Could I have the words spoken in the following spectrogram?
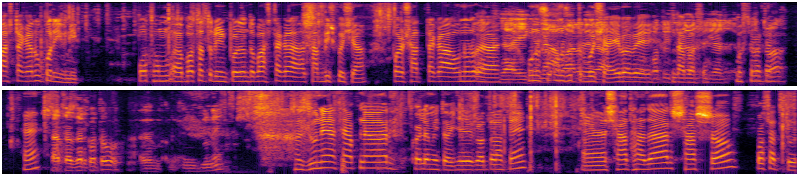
পাঁচ টাকার উপরে ইউনিট প্রথম পঁচাত্তর ইউনিট পর্যন্ত পাঁচ টাকা ছাব্বিশ পয়সা পরে সাত টাকা আবার উনসত্তর পয়সা এভাবে দাম আছে। বুঝতে পারছেন? হ্যাঁ? সাত হাজার কত? জুনে? জুনে আছে আপনার কইলামই তো যে কত আছে? সাত হাজার সাতশো পঁচাত্তর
